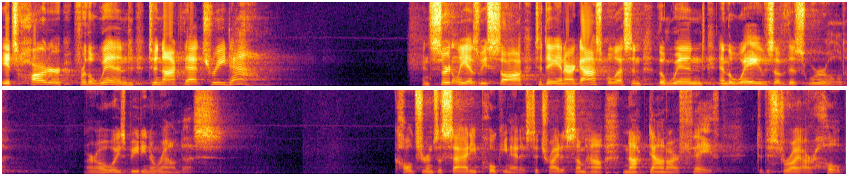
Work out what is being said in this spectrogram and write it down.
it's harder for the wind to knock that tree down. And certainly, as we saw today in our gospel lesson, the wind and the waves of this world are always beating around us culture and society poking at us to try to somehow knock down our faith, to destroy our hope,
